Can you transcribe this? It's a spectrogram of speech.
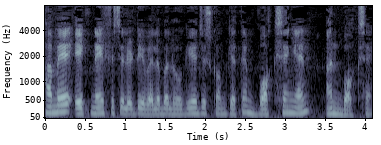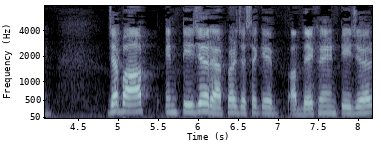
ہمیں ایک نئی فیسلٹی اویلیبل ہوگی ہے، جس کو ہم کہتے ہیں باکسنگ اینڈ ان باکسنگ جب آپ انٹیجر ریپر جیسے کہ آپ دیکھ رہے ہیں integer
